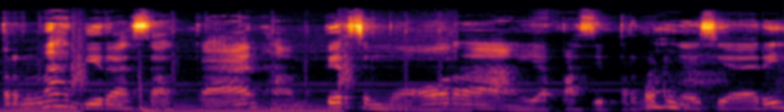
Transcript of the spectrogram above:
pernah dirasakan hampir semua orang. Ya pasti pernah nggak sih Ari?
